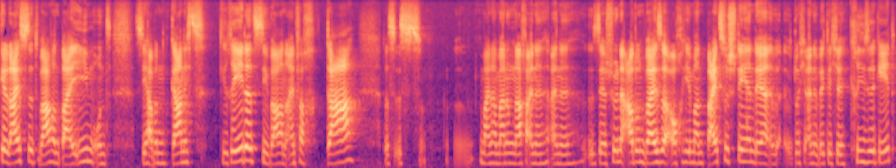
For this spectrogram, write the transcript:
geleistet, waren bei ihm und sie haben gar nichts geredet. Sie waren einfach da. Das ist meiner Meinung nach eine, eine sehr schöne Art und Weise, auch jemand beizustehen, der durch eine wirkliche Krise geht.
